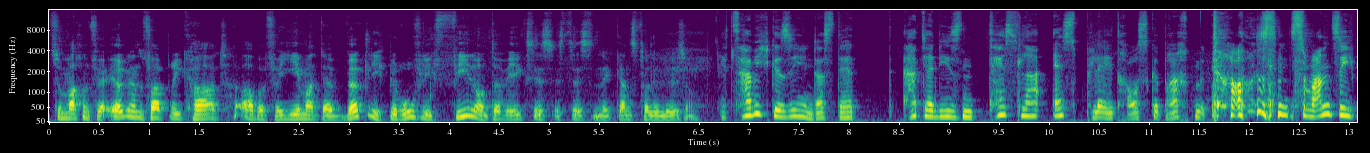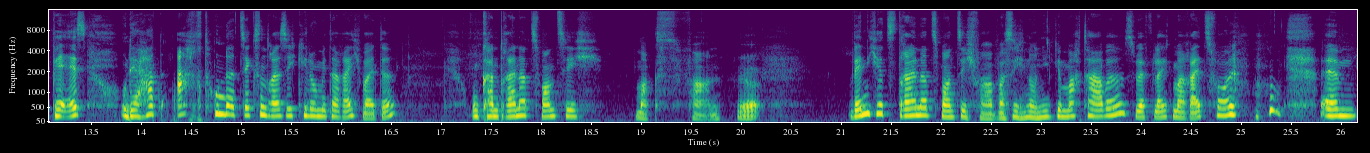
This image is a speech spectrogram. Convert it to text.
zu machen für irgendein Fabrikat, aber für jemand, der wirklich beruflich viel unterwegs ist, ist das eine ganz tolle Lösung. Jetzt habe ich gesehen, dass der hat ja diesen Tesla S-Plate rausgebracht mit 1020 PS und er hat 836 Kilometer Reichweite und kann 320 Max fahren. Ja. Wenn ich jetzt 320 fahre, was ich noch nie gemacht habe, es wäre vielleicht mal reizvoll, ähm,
